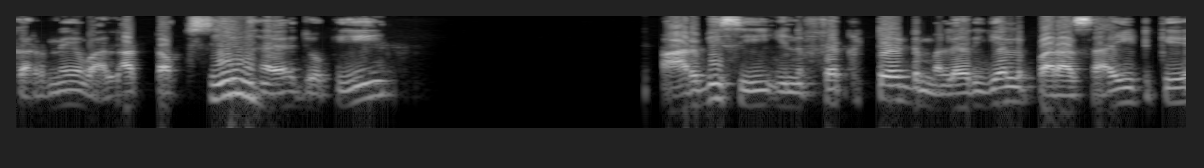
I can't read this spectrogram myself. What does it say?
करने वाला टॉक्सिन है जो कि आरबीसी, इन्फेक्टेड मलेरियल पैरासाइट के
